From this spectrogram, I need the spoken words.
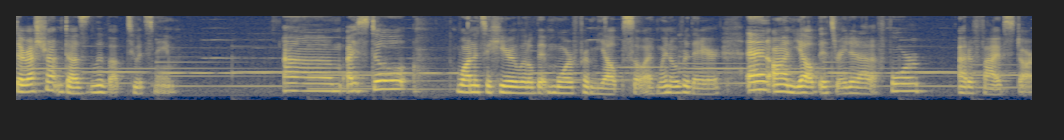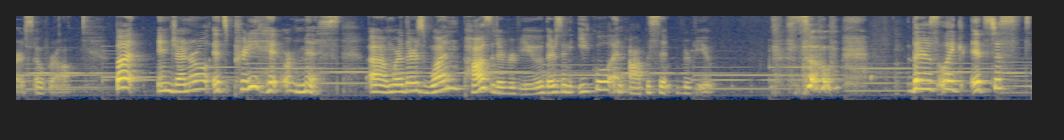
The restaurant does live up to its name. Um, I still wanted to hear a little bit more from Yelp, so I went over there. And on Yelp, it's rated at a 4 out of 5 stars overall. But in general, it's pretty hit or miss. Um, where there's one positive review, there's an equal and opposite review. so there's like, it's just.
